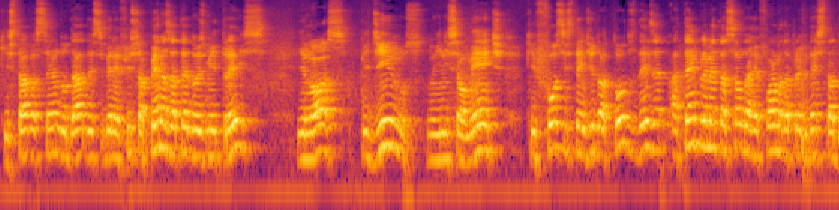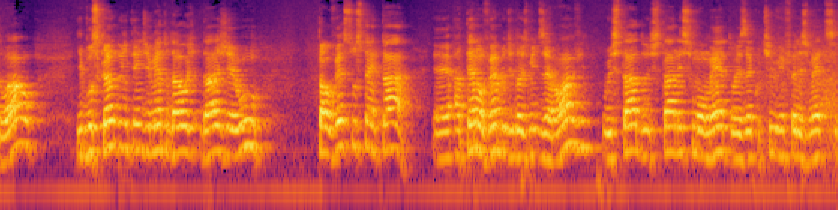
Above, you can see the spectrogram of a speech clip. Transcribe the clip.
que estava sendo dado esse benefício apenas até 2003, e nós pedimos inicialmente que fosse estendido a todos, desde até a implementação da reforma da Previdência Estadual e buscando o entendimento da, da AGU, talvez sustentar é, até novembro de 2019. O Estado está nesse momento, o Executivo infelizmente se,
